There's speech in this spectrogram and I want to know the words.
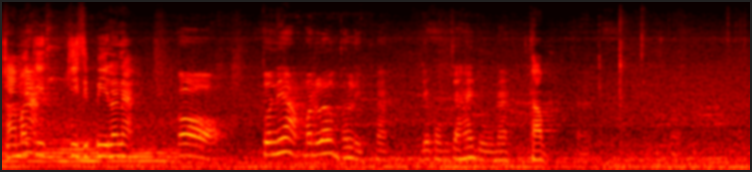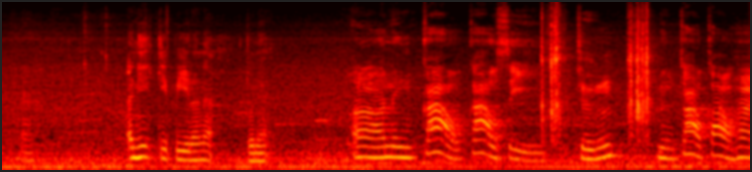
ใช้มากี่กี่สิบปีแล้วเนี่ย ก็ตัวเนี้ยมันเริ่มผลิตนะเดี๋ยวผมจะให้ดูนะครับ นะนะอันนี้กี่ปีแล้วเนี่ย ตัวเนี้ยเอ่อหนึ่งเก้าเก้าสี่ถึงหนึ่งเก้าเก้าห้า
